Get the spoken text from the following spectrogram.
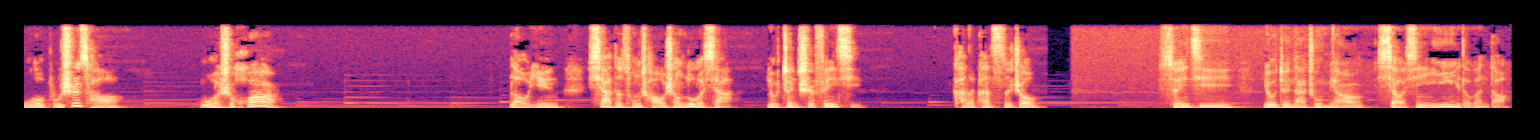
我不是草，我是花儿。老鹰吓得从巢上落下，又振翅飞起，看了看四周，随即又对那株苗小心翼翼的问道。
